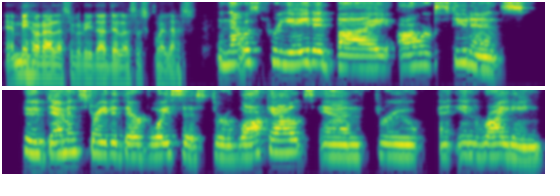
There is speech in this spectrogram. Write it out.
mejorar la seguridad de las escuelas. And that was created by our students who demonstrated their voices through walkouts and through in writing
